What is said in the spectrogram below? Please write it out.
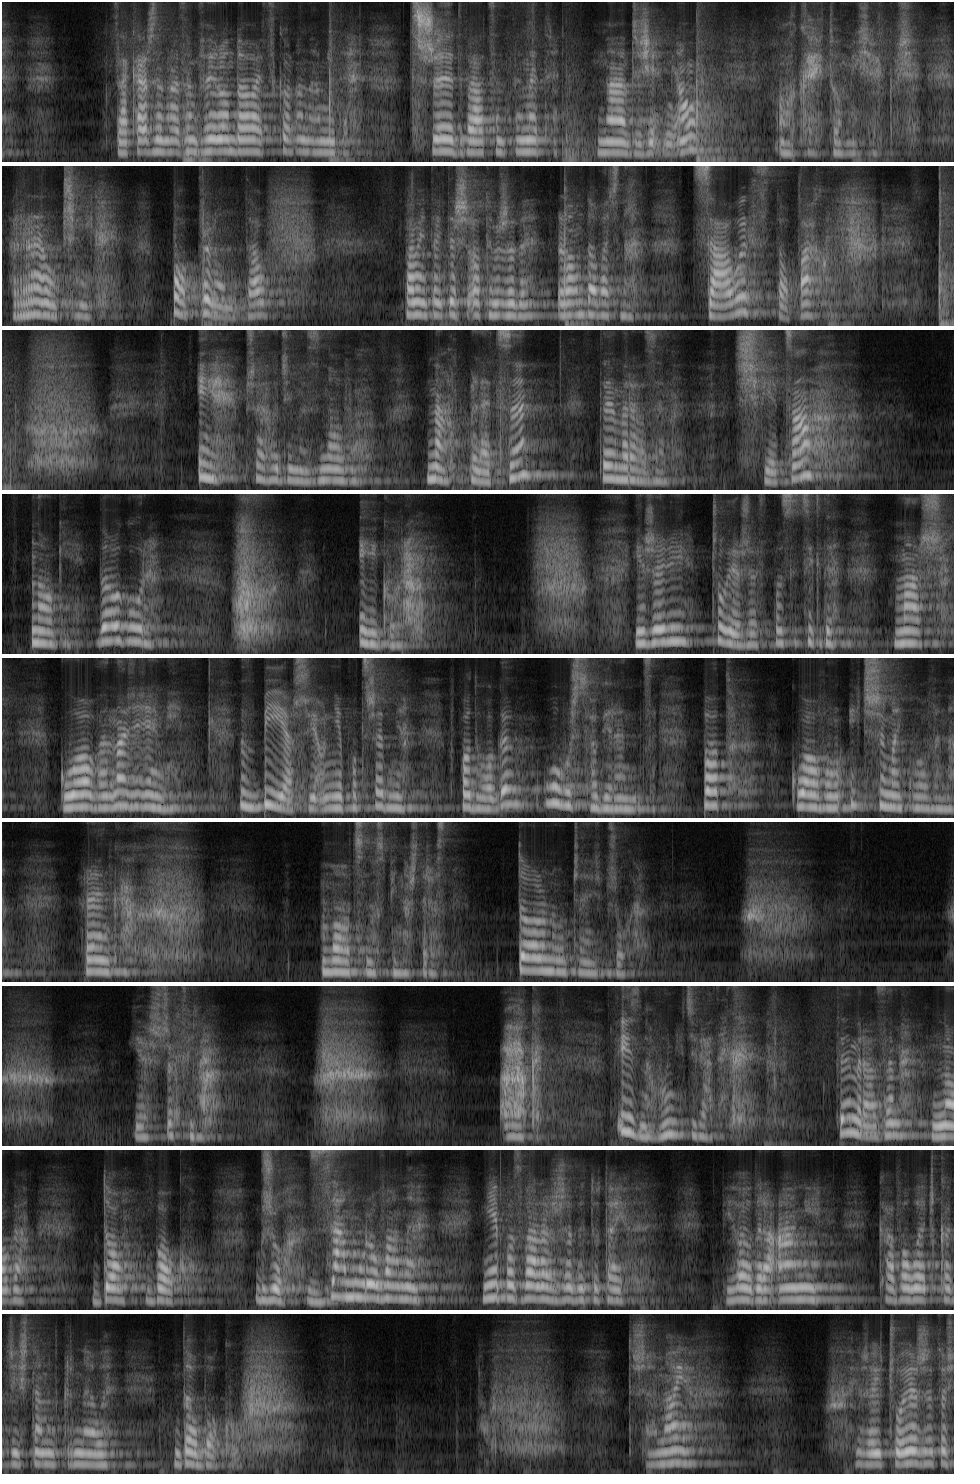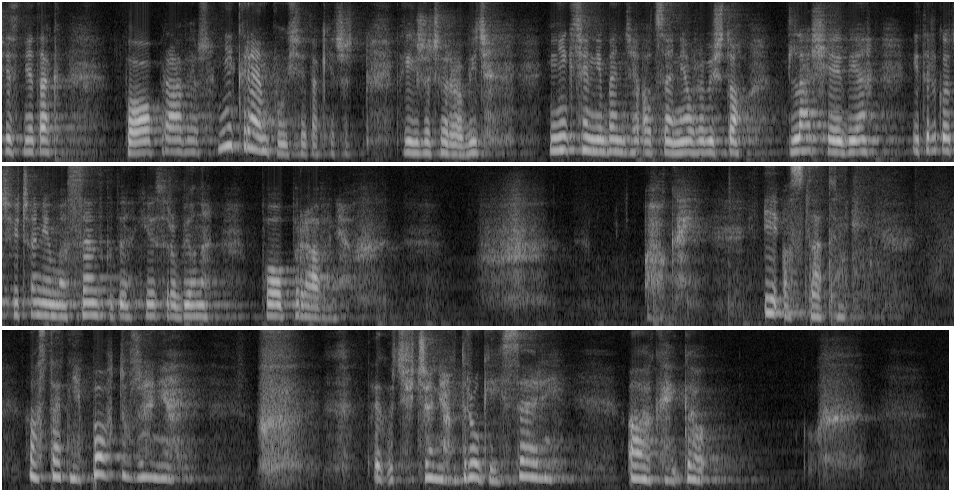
za każdym razem wylądować z kolanami te 3-2 cm nad ziemią. Ok, tu mi się jakoś ręcznik poplątał. Pamiętaj też o tym, żeby lądować na całych stopach. I przechodzimy znowu na plecy. Tym razem świeca. Nogi do góry. I góra. Jeżeli czujesz, że w pozycji, gdy masz głowę na ziemi, wbijasz ją niepotrzebnie w podłogę, ułóż sobie ręce pod głową i trzymaj głowę na rękach. Mocno spinasz teraz dolną część brzucha. Jeszcze chwila. Ok. I znowu niedźwiadek. Tym razem noga do boku. Brzuch zamurowane. Nie pozwalasz, żeby tutaj biodra ani kawałeczka gdzieś tam drgnęły do boku. Trzymaj. Jeżeli czujesz, że coś jest nie tak, poprawiasz. Nie krępuj się takie, takich rzeczy robić. Nikt cię nie będzie oceniał. Robisz to dla siebie i tylko ćwiczenie ma sens, gdy jest robione poprawnie. Ok. I ostatni. Ostatnie powtórzenie tego ćwiczenia w drugiej serii. Ok, go.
